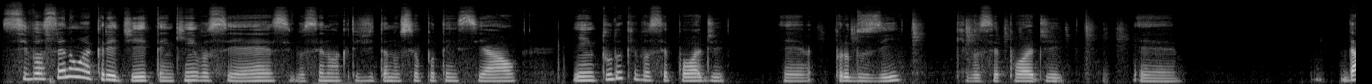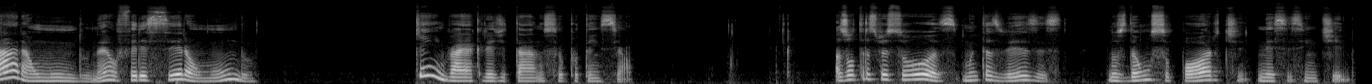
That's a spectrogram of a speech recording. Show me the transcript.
Se você não acredita em quem você é, se você não acredita no seu potencial e em tudo que você pode é, produzir, que você pode é, dar ao mundo, né? oferecer ao mundo, quem vai acreditar no seu potencial? As outras pessoas, muitas vezes, nos dão um suporte nesse sentido.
